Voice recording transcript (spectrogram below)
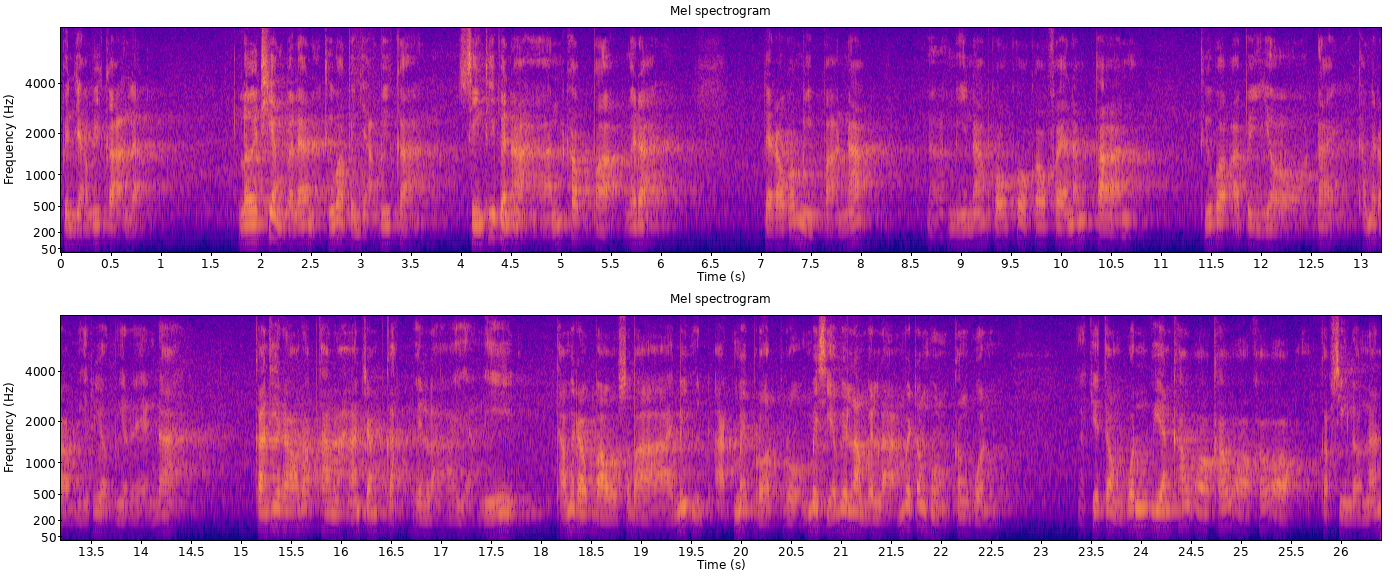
เป็นยามวิการแล้ว เลยเที่ยงไปแล้วนะถือว่าเป็นยามวิการ สิ่งที่เป็นอาหารเข้าปากไม่ได้ แต่เราก็มีปานะมีน้ำโกโก้กาแฟน้ำตาล ถือว่าเอาไปหยอได้ทำให้เรามีเรี่ยวมีแรงได้ การที่เรารับทานอาหารจำกัดเวลาอย่างนี้ทำให้เราเบาสบาย ไม่อึดอัดไม่ปลอดโปร่งไม่เสียเวลาเวลาไม่ต้องห่วงกังวลจะต้องวนเวียนเข้าออกเข้าออกเข้าออกกับสิ่งเหล่านั้น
